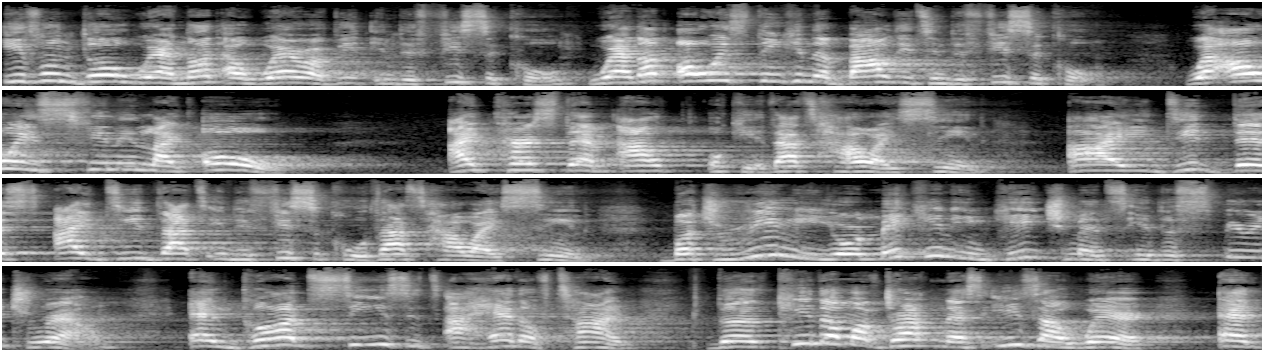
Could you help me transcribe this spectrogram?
Even though we are not aware of it in the physical, we are not always thinking about it in the physical. We're always feeling like, oh, I cursed them out. Okay, that's how I sinned. I did this, I did that in the physical. That's how I sinned. But really, you're making engagements in the spirit realm, and God sees it ahead of time. The kingdom of darkness is aware, and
